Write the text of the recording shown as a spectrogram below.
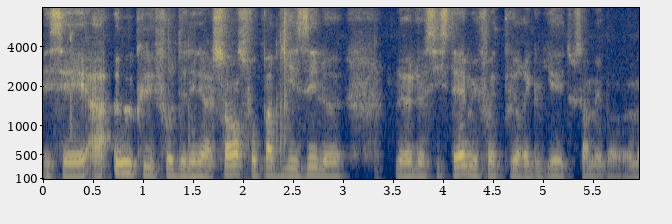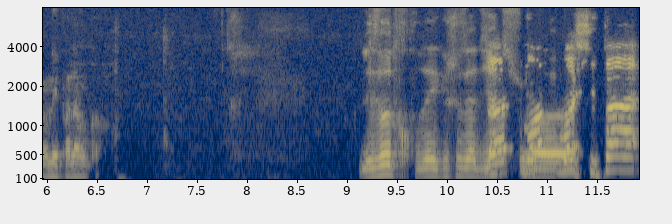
Et c'est à eux qu'il faut donner la chance. Il ne faut pas biaiser le, système. Il faut être plus régulier et tout ça. Mais bon, on n'en est pas là encore. Les autres, vous avez quelque chose à dire bah, moi, euh, moi, je ne suis, pas,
